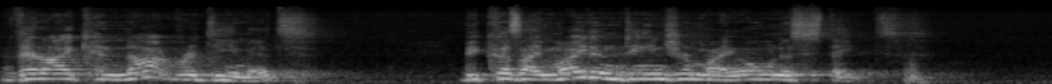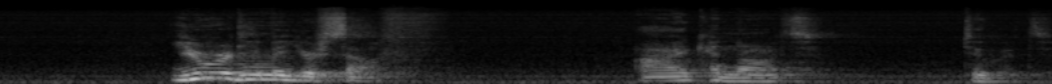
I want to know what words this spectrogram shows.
Then I cannot redeem it because I might endanger my own estate. You redeem it yourself. I cannot it.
